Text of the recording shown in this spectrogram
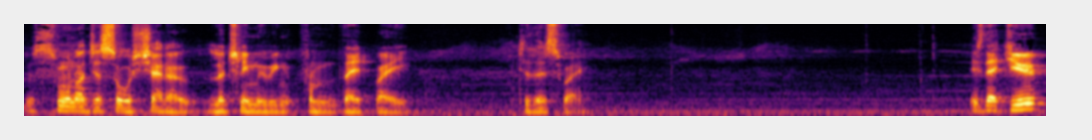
I one I just saw a shadow literally moving from that way to this way. Is that you?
